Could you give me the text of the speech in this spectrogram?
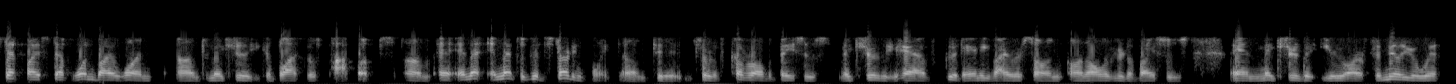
step by step, one by one, um, to make sure that you can block those pop-ups. Um, and, and, that and that's a good starting point um, to sort of cover all the bases. Make sure that you have good antivirus on on all of your devices, and make sure that you are familiar with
